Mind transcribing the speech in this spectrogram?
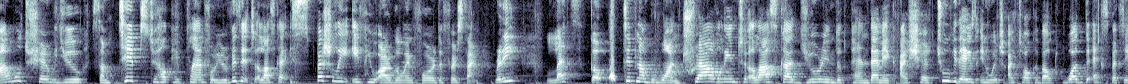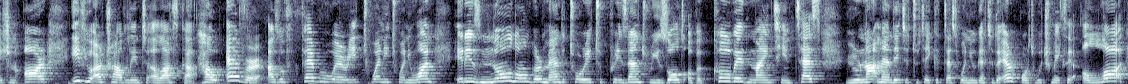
I want to share with you some tips to help you plan for your visit to Alaska, especially if you are going for the first time. Ready? Let's go. Tip number one, traveling to Alaska during the pandemic. I share two videos in which I talk about what the expectations are if you are traveling to Alaska. However, as of February 2021, it is no longer mandatory to present results of a COVID-19 test. You're not mandated to take a test when you get to the airport, which makes it a lot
